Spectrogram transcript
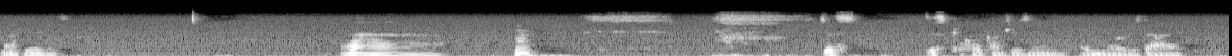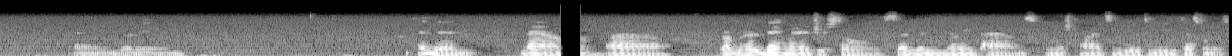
not the greatest. Uh, hmm. Just, this whole country's in a nosedive. And, I mean, and then, now, uh, Robin Hood bank manager stole seven million pounds from rich clients and gave it to needy customers.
